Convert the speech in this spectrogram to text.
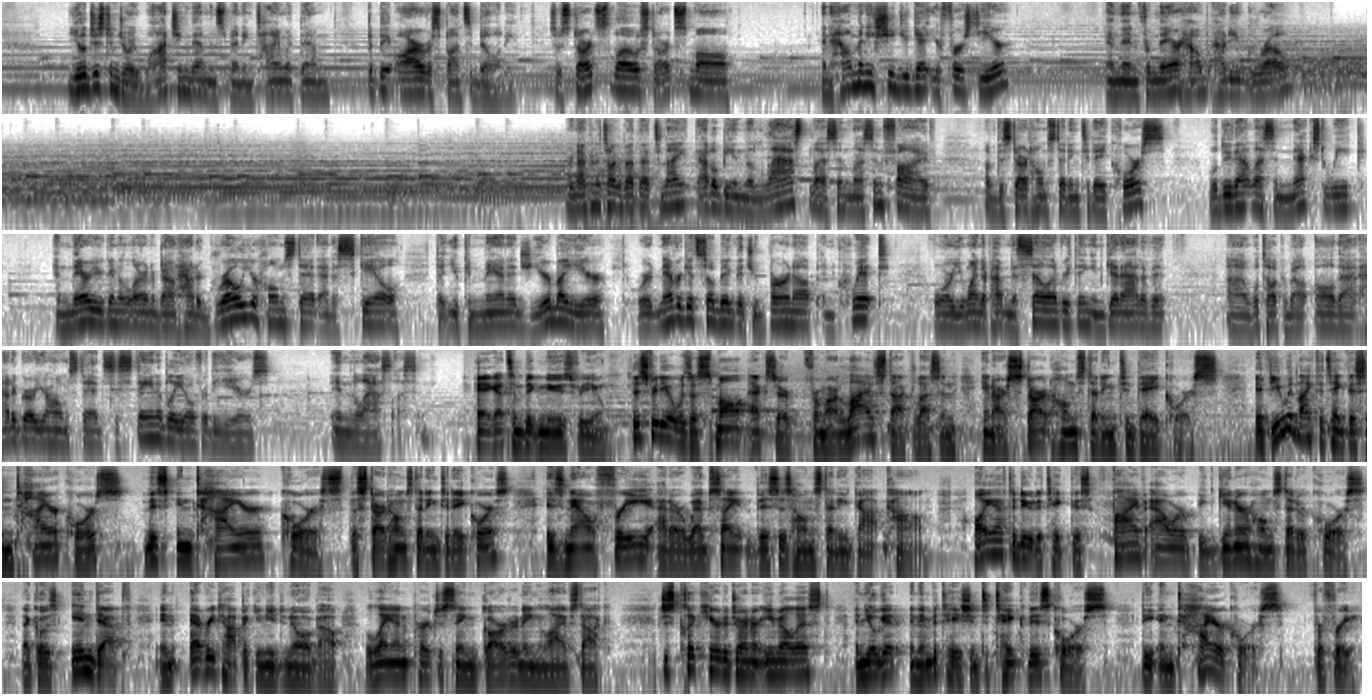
You'll just enjoy watching them and spending time with them, but they are a responsibility. So start slow, start small. And how many should you get your first year? And then from there, how, how do you grow? We're not going to talk about that tonight. That'll be in the last lesson, lesson five of the Start Homesteading Today course. We'll do that lesson next week. And there you're going to learn about how to grow your homestead at a scale that you can manage year by year where it never gets so big that you burn up and quit or you wind up having to sell everything and get out of it. Uh, we'll talk about all that, how to grow your homestead sustainably over the years in the last lesson. Hey, I got some big news for you. This video was a small excerpt from our livestock lesson in our Start Homesteading Today course. If you would like to take this entire course, this entire course, the Start Homesteading Today course, is now free at our website, thisishomesteady.com. All you have to do to take this five hour beginner homesteader course that goes in depth in every topic you need to know about land purchasing, gardening, livestock. Just click here to join our email list and you'll get an invitation to take this course, the entire course, for free.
